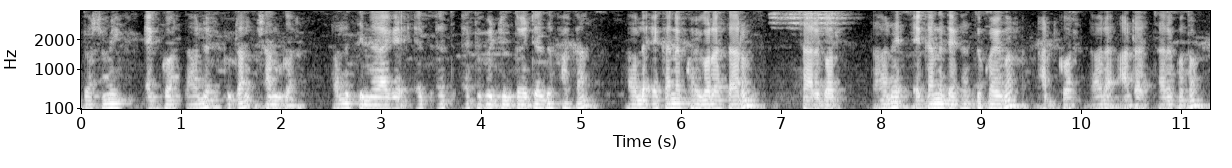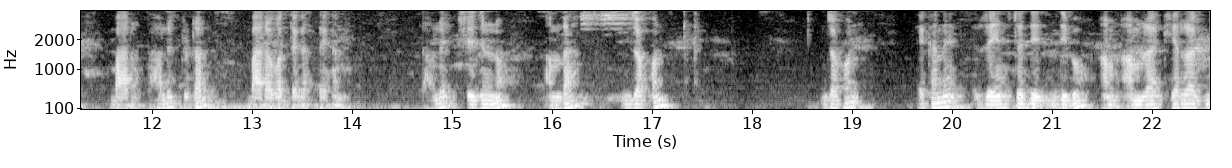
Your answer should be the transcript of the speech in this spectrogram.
দশমিক এক ঘর, তাহলে টোটাল সাত ঘর। তাহলে তিনের আগে এত পর্যন্ত এটা যে ফাঁকা, তাহলে এখানে কয় ঘর আছে আরও চার ঘর। তাহলে এখানে দেখাচ্ছে কয় ঘর? আট ঘর। তাহলে আট আর চারে কত? বারো। তাহলে টোটাল বারো ঘর দেখাচ্ছে এখানে। তাহলে সেই জন্য আমরা যখন যখন এখানে রেঞ্জটা দিব আমরা খেয়াল রাখব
